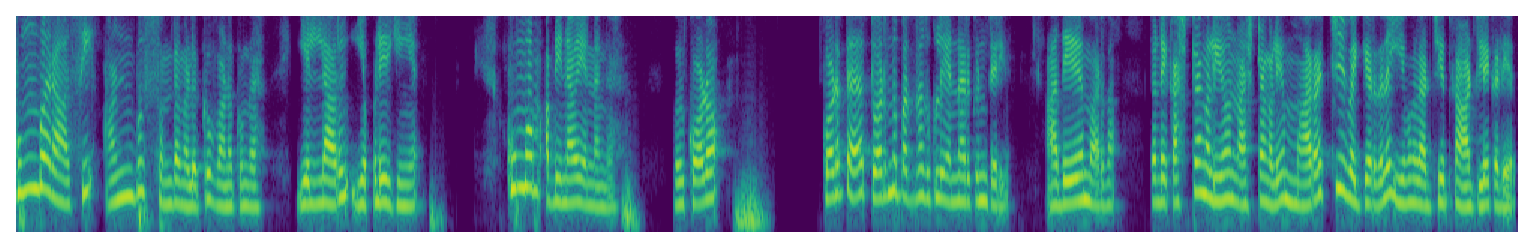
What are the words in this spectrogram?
கும்பராசி அன்பு சொந்தங்களுக்கு வணக்கங்க. எல்லாரும் எப்படி இருக்கீங்க? கும்பம் அப்படின்னாவே என்னங்க? ஒரு குடம். குடத்தை திறந்து பார்த்ததுக்குள்ள என்ன இருக்குன்னு தெரியும். அதே மாதிரி தான் தன்னுடைய கஷ்டங்களையும் நஷ்டங்களையும் மறைச்சி வைக்கிறதுல இவங்களை அடிச்சுக்கிறதுக்கு ஆட்களே கிடையாது.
